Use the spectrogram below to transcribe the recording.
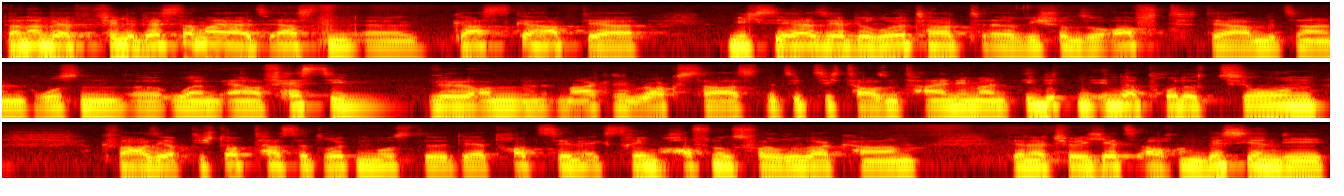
Dann haben wir Philipp Westermeier als ersten äh, Gast gehabt, der mich sehr, sehr berührt hat, äh, wie schon so oft, der mit seinem großen äh, UMR-Festival on Marketing Rockstars mit 70.000 Teilnehmern mitten in der Produktion quasi auf die Stopptaste drücken musste, der trotzdem extrem hoffnungsvoll rüberkam, der natürlich jetzt auch ein bisschen die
